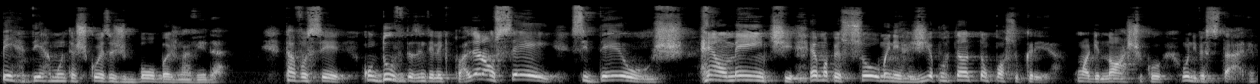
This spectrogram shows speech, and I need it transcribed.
perder muitas coisas bobas na vida. Tá você com dúvidas intelectuais. Eu não sei se Deus realmente é uma pessoa, uma energia, portanto não posso crer. Um agnóstico universitário.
